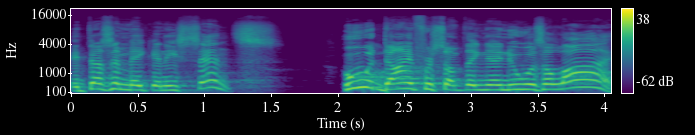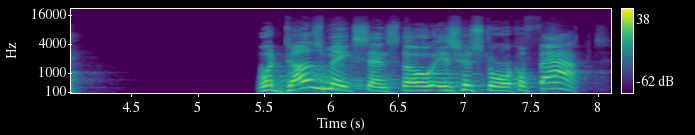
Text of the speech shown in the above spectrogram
It doesn't make any sense. Who would die for something they knew was a lie? What does make sense, though, is historical fact.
